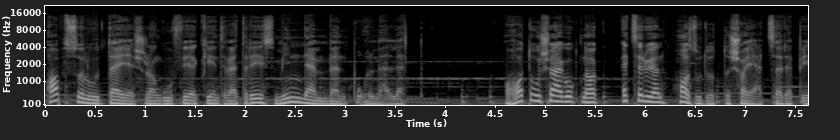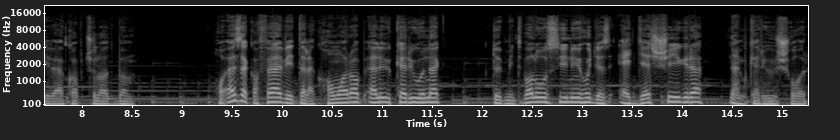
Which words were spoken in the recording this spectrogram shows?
Abszolút teljes rangú félként vett részt mindenben Paul mellett. A hatóságoknak egyszerűen hazudott a saját szerepével kapcsolatban. Ha ezek a felvételek hamarabb előkerülnek, több mint valószínű, hogy az egyességre nem kerül sor.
